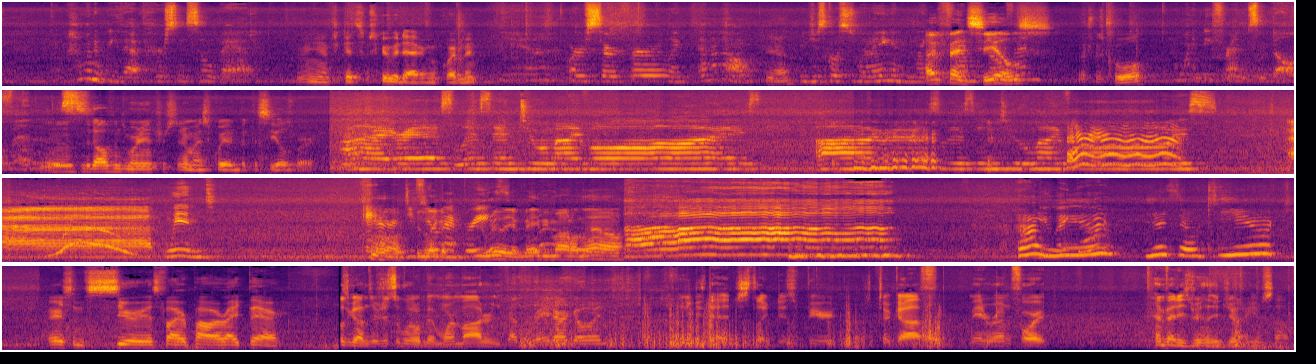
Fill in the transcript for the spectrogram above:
I want to be that person so bad. You have to get some scuba diving equipment. Yeah. Or a surfer, like I don't know. Yeah. You just go swimming and like. I've fed friends with seals, which was cool. I want to be friends with dolphins. the dolphins weren't interested in my squid, but the seals were. Iris, listen to my voice. Iris, listen to my voice. Ah. Wind. Aaron, do you feel that breeze? really a baby model now. Ah. Hi, you like that? You're so cute. There's some serious firepower right there. Those guns are just a little bit more modern. Got the radar going. I think his dad just like disappeared, just took off, made a run for it. I bet he's really enjoying himself.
